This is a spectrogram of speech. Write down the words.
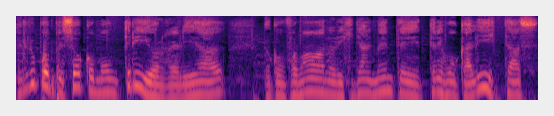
El grupo empezó como un trío en realidad, lo conformaban originalmente tres vocalistas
